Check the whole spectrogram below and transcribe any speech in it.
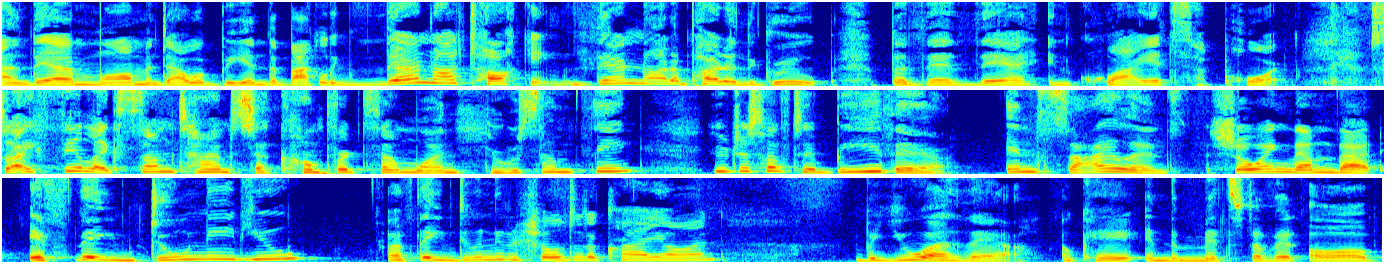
and their mom and dad would be in the back like they're not talking. They're not a part of the group but they're there in quiet support. So i feel like sometimes to comfort someone through something you just have to be there in silence showing them that if they do need you or if they do need a shoulder to cry on but you are there okay in the midst of it all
